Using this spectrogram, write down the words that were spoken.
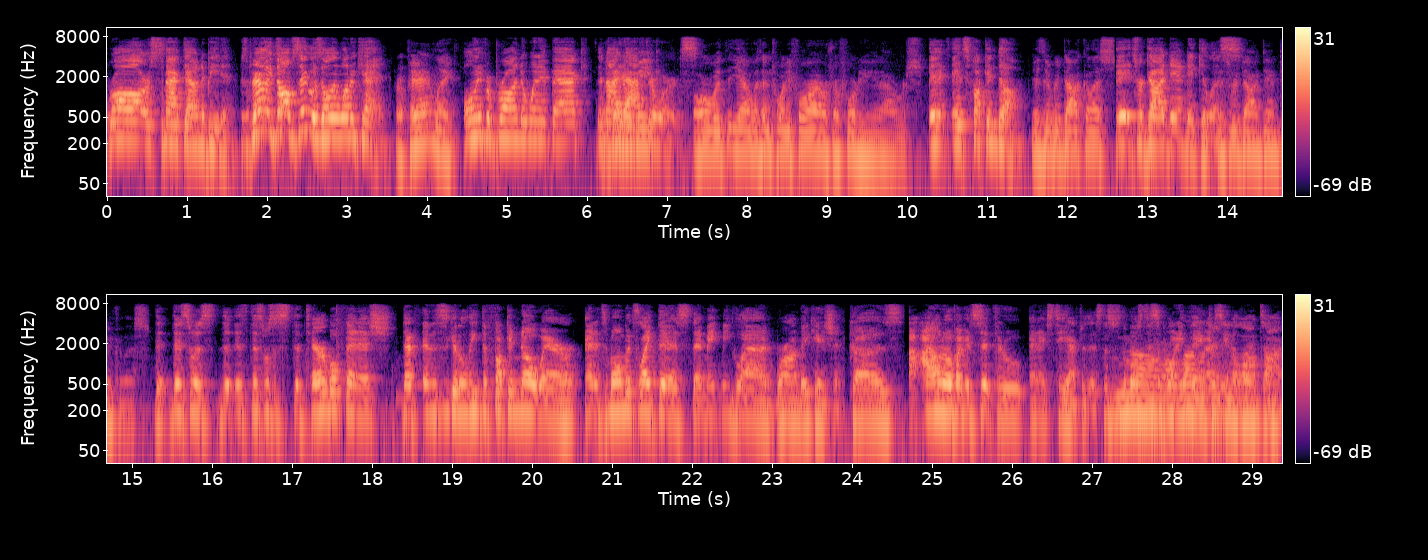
Raw or SmackDown to beat him. Because apparently Dolph Ziggler's the only one who can. Apparently. Only for Bron to win it back the night Within a week. afterwards. Or with yeah, within 24 hours or 48 hours. It, it's fucking dumb. Is it ridiculous? It's for goddamn ridiculous. It's goddamn ridiculous. Th- this was th- this, this was a, s- a terrible finish that and this is gonna lead to fucking nowhere and it's moments like this that make me glad we're on vacation because I, I don't know if I could sit through NXT after this this is the No, most disappointing thing I've seen in a long time.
